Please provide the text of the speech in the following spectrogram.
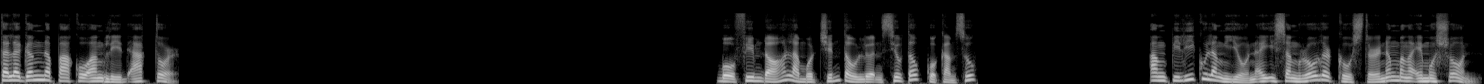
Talagang napako ang lead actor. Bộ phim đó là một chuyến tàu lượn siêu tốc của cảm xúc. Ang pelikulang iyon ay isang roller coaster ng mga emosyon.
